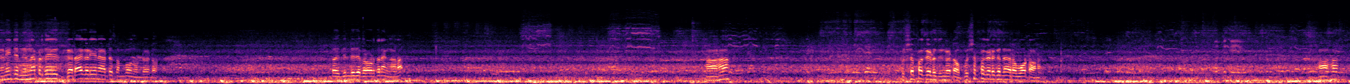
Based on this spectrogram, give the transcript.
എണീറ്റ് നിന്നപ്പോഴത്തേക്ക് ഘടാഘടിയനായിട്ട് സംഭവം ഉണ്ട് കേട്ടോ. അപ്പോൾ ഇതിന്റെ ഒരു പ്രവർത്തനം കാണാം. ആഹാ. പുഷപ്പൊക്കെ എടുക്കും കേട്ടോ. പുഷപ്പൊക്കെ എടുക്കുന്ന റോബോട്ടാണ് ആഹാ.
